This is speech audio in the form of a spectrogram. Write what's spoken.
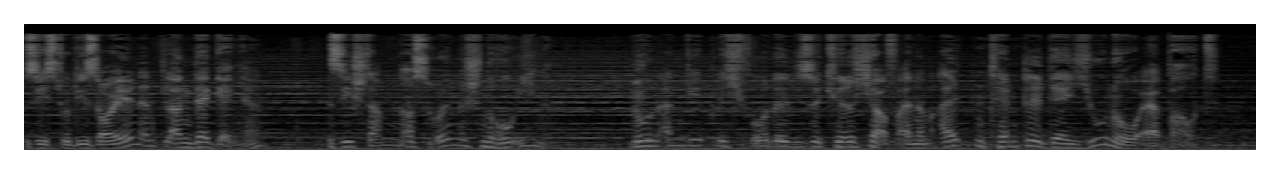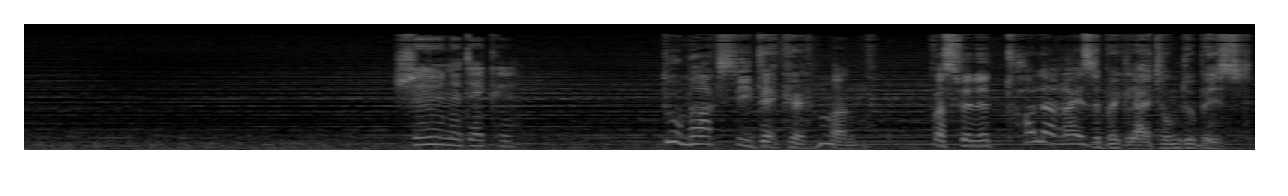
Siehst du die Säulen entlang der Gänge? Sie stammen aus römischen Ruinen. Nun, angeblich wurde diese Kirche auf einem alten Tempel der Juno erbaut. Schöne Decke. Du magst die Decke, Mann. Was für eine tolle Reisebegleitung du bist.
